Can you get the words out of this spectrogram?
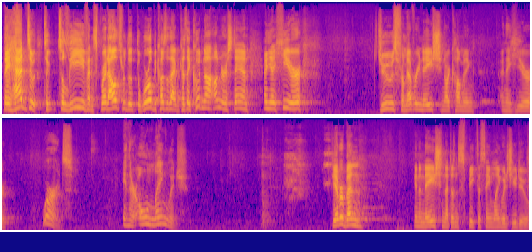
They had to, to, to leave and spread out through the, the world because of that, because they could not understand. And yet, here, Jews from every nation are coming and they hear words in their own language. Have you ever been in a nation that doesn't speak the same language you do?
